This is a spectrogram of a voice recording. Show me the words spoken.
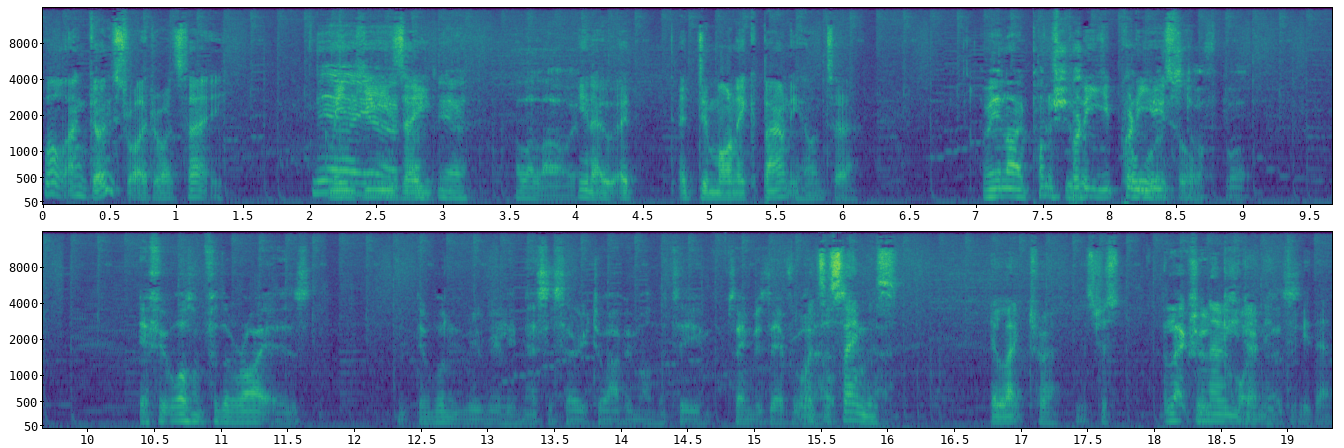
well, and Ghost Rider, I'd say. Yeah, mean, he's a- yeah. I'll allow it. You know, a, a demonic bounty hunter. I mean, like Punisher's pretty- cool pretty and useful. stuff, but if it wasn't for the writers, it wouldn't be really necessary to have him on the team. Same as everyone Well, it's the same as Elektra. It's just there. Elektra's no, you don't need to be there.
